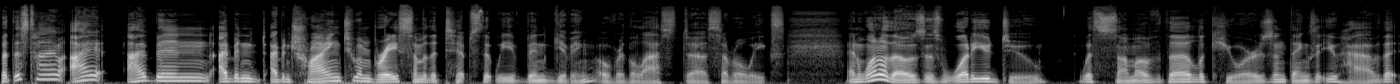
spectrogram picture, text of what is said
But this time I I've been I've been I've been trying to embrace some of the tips that we've been giving over the last uh, several weeks. And one of those is what do you do with some of the liqueurs and things that you have that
